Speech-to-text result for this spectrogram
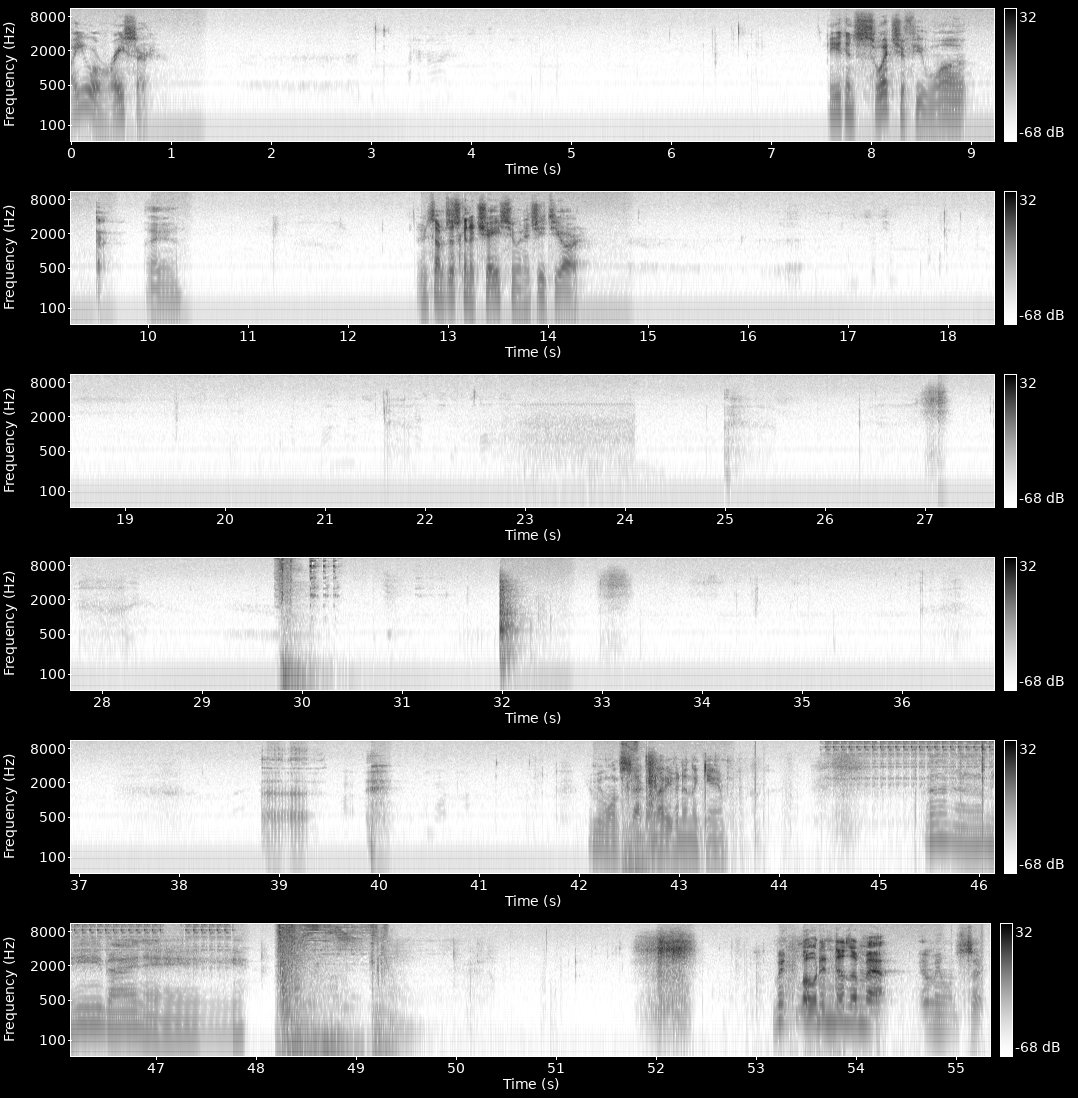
Why you a racer? You can switch if you want. Yeah. I mean, so I'm just gonna chase you in a GTR. Not even in the game. Follow me by load into the map. Give me one sec.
